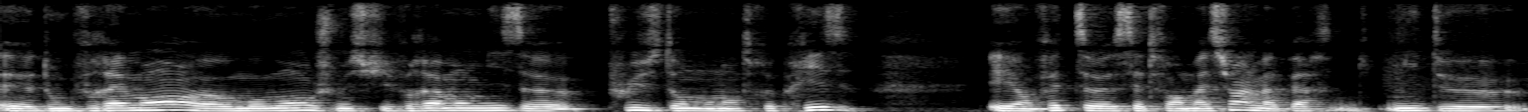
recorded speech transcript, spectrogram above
Euh, donc vraiment euh, au moment où je me suis vraiment mise plus dans mon entreprise. Et en fait, cette formation, elle m'a permis de,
